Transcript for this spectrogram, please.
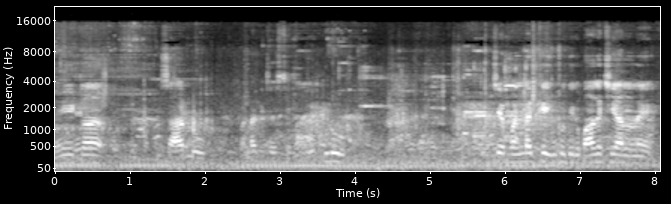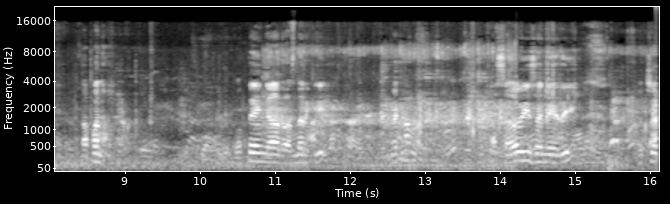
అనేక సార్లు పండగ చేస్తున్నా. ఎప్పుడు వచ్చే పండగకి ఇంకొద్దిగా బాగా చేయాలనే తపన. కొత్త ఏం కాదు అందరికీ. ఆ సర్వీస్ అనేది వచ్చే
